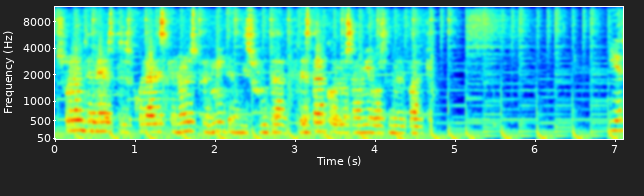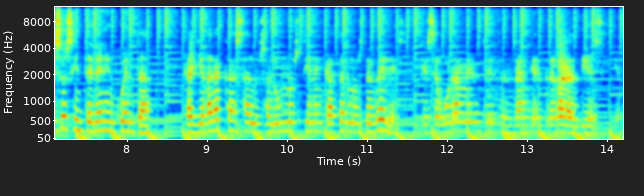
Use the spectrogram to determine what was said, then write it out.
suelen tener extraescolares que no les permiten disfrutar de estar con los amigos en el parque. Y eso sin tener en cuenta que al llegar a casa los alumnos tienen que hacer los deberes que seguramente tendrán que entregar al día siguiente.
